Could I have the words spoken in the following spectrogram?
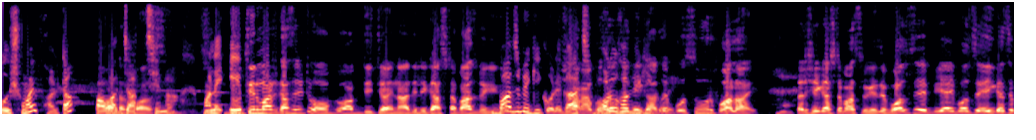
ওই সময় ফলটা পাওয়া যাচ্ছে না। মানে তিন মাস গাছের একটু অফ অফ দিতে হয় না দিলে গাছটা বাঁচবে কি বাঁচবে কি করে? গাছ বড় হবে কি গাছে করে? প্রচুর ফল হয় হ্যাঁ। তাহলে সেই গাছটা বাঁচবে কি? বলছে বিআই বলছে এই গাছে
